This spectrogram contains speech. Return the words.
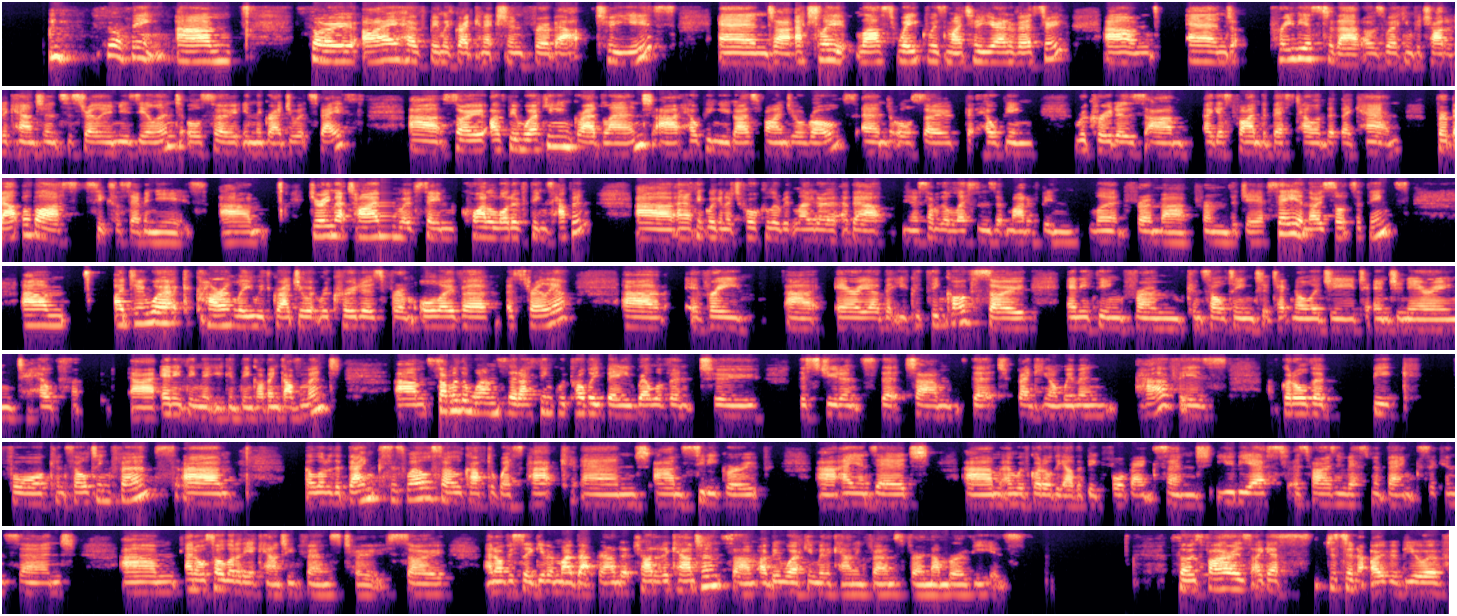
Sure thing. Um, so I have been with Grad Connection for about two years. And uh, actually, last week was my two year anniversary. Um, and previous to that, I was working for Chartered Accountants Australia and New Zealand, also in the graduate space. Uh, so I've been working in Gradland, uh, helping you guys find your roles and also helping recruiters, um, I guess, find the best talent that they can for about the last six or seven years. Um, during that time, we've seen quite a lot of things happen, uh, and I think we're going to talk a little bit later about you know some of the lessons that might have been learnt from uh, from the GFC and those sorts of things. Um, I do work currently with graduate recruiters from all over Australia, uh, every uh, area that you could think of. So, anything from consulting to technology to engineering to health, uh, anything that you can think of, and government. Um, some of the ones that I think would probably be relevant to the students that um, that Banking on Women have is I've got all the big four consulting firms, um, a lot of the banks as well. So I look after Westpac and um, Citigroup, uh, ANZ, um, and we've got all the other big four banks and UBS as far as investment banks are concerned, um, and also a lot of the accounting firms too. So and obviously, given my background at chartered accountants, um, I've been working with accounting firms for a number of years. So, as far as I guess, just an overview of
